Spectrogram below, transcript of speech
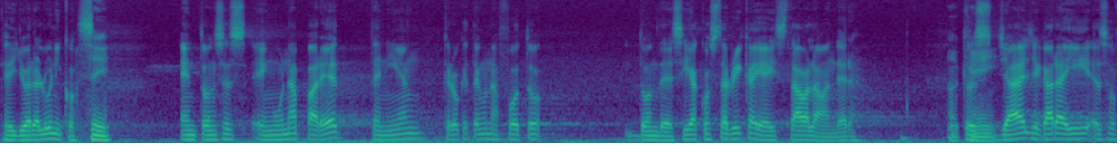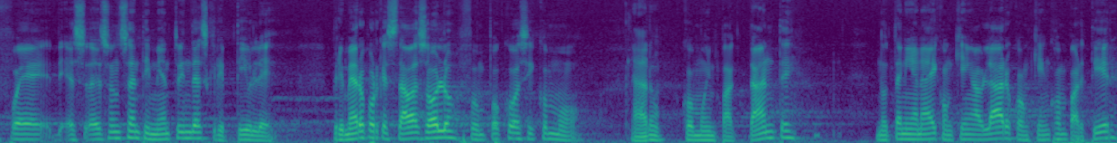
que yo era el único. Sí. Entonces, en una pared tenían, creo que tengo una foto donde decía Costa Rica y ahí estaba la bandera. Entonces, ya al llegar ahí, eso fue, es un sentimiento indescriptible Primero porque estaba solo, fue un poco así como, claro. como impactante. No tenía nadie con quien hablar o con quien compartir.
